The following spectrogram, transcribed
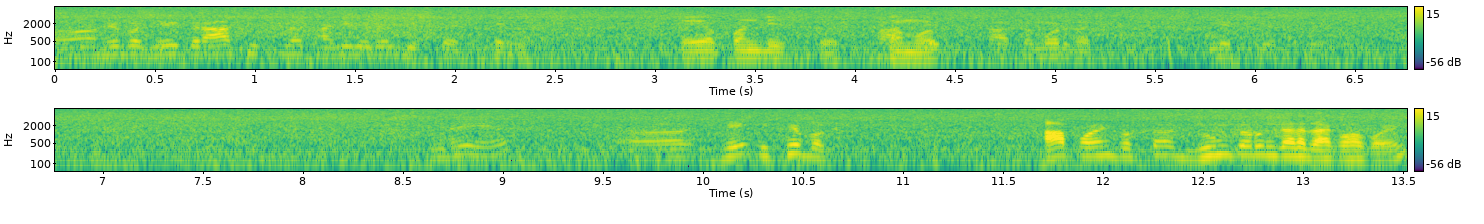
अं, हे बघ हे ग्रास इथलं खाली गेलेलं दिसतंय. हे आपण दिसतो हा, समोर. हा समोर जात. Yes yes yes. पुढे अं, हे इथे बघ. हा पॉईंट फक्त झूम करून जरा दाखवा पॉईंट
